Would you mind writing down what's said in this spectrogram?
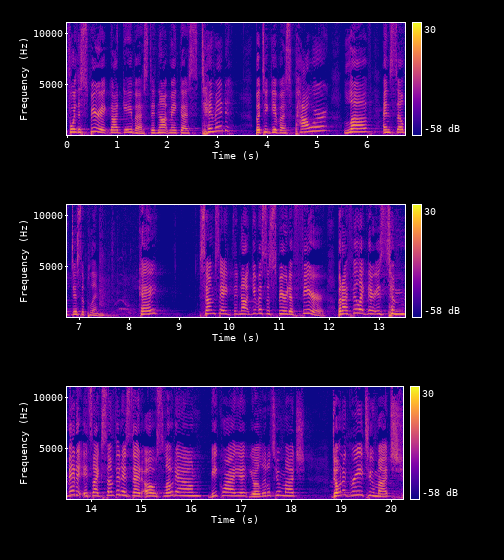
for the Spirit God gave us did not make us timid, but to give us power, love, and self discipline. Okay? Some say did not give us a spirit of fear, but I feel like there is timidity. It's like something has said, "Oh, slow down, be quiet. You're a little too much. Don't agree too much.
